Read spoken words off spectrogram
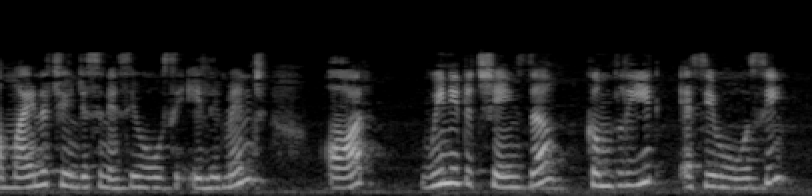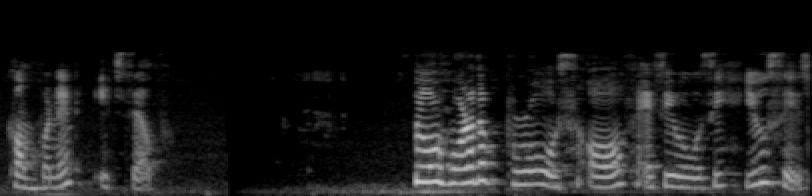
a minor changes in SEooC element or we need to change the complete SEooC component itself so what are the pros of SEOC usage?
